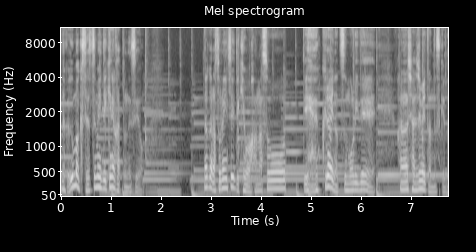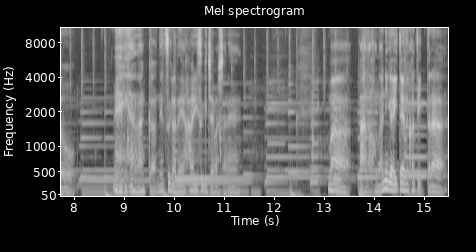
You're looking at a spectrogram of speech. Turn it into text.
なんかうまく説明できなかったんですよ。だからそれについて今日は話そうっていうくらいのつもりで話し始めたんですけどいやなんか熱がね入りすぎちゃいましたね。まああの何が言いたいのかって言ったら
